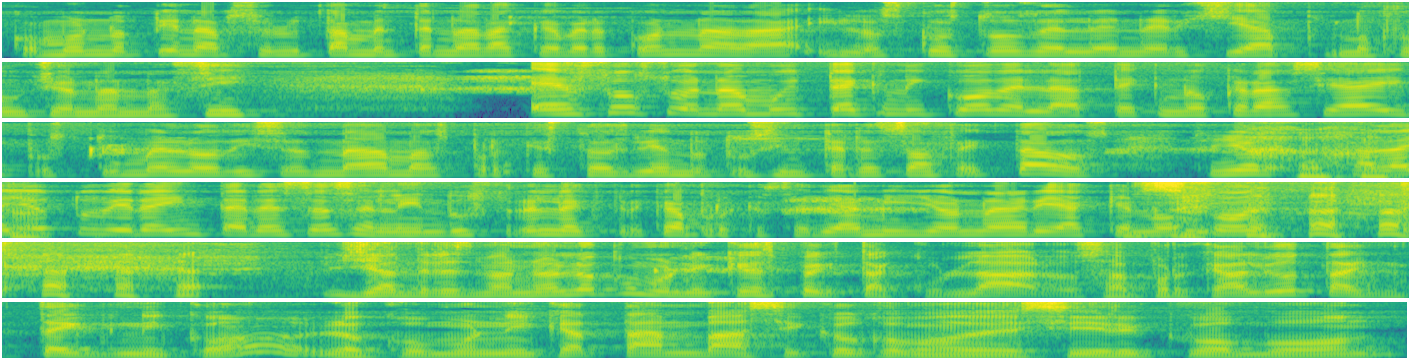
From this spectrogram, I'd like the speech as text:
cómo no tiene absolutamente nada que ver con nada y los costos de la energía pues, no funcionan así. Eso suena muy técnico de la tecnocracia y pues tú me lo dices nada más porque estás viendo tus intereses afectados. Señor, ojalá yo tuviera intereses en la industria eléctrica porque sería millonaria, que no soy. Y Andrés Manuel lo comunica espectacular, o sea, porque algo tan técnico lo comunica tan básico como decir como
